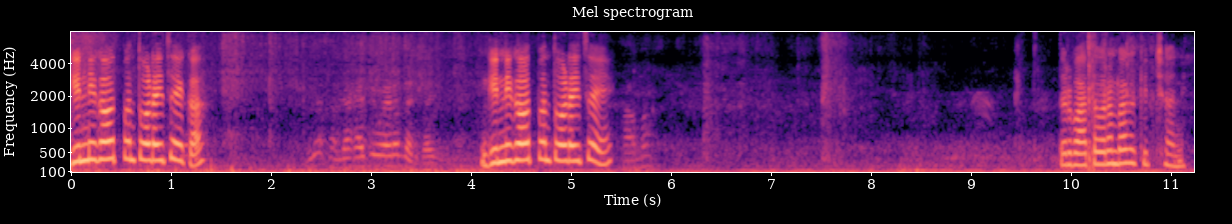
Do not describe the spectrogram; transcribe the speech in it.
गिन्नी गावात पण तोडायचं आहे का? गिन्नी गावात पण तोडायचं आहे तर वातावरण बघा किती छान आहे.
